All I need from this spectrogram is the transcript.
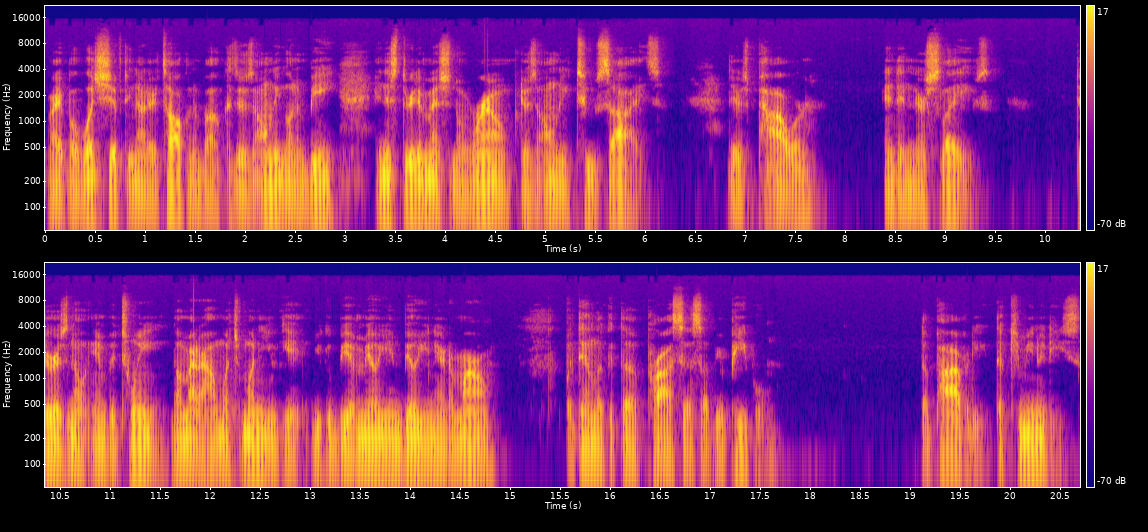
Right? But what shifting are they talking about? Because there's only going to be, in this three dimensional realm, there's only two sides there's power, and then there's slaves. There is no in between. No matter how much money you get, you could be a million billionaire tomorrow. But then look at the process of your people, the poverty, the communities.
